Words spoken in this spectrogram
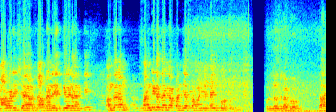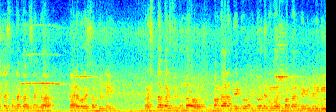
మార్వాడి షాప్ షాపులన్నీ ఎత్తివేయడానికి అందరం సంఘటితంగా పనిచేస్తామని చెప్పేసి కోరుకుంటున్నాం. రఘు రాష్ట్ర స్వర్ణకార సంఘ కార్యవర్గ సభ్యుల్ని ప్రస్తుత పరిస్థితుల్లో బంగారం రేటు ఇతోధికంగా బంగారం రేటు పెరిగి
